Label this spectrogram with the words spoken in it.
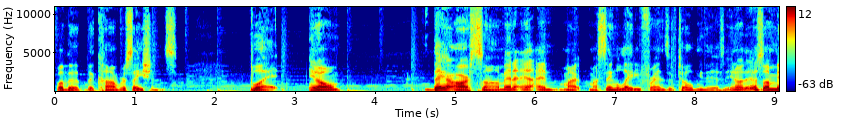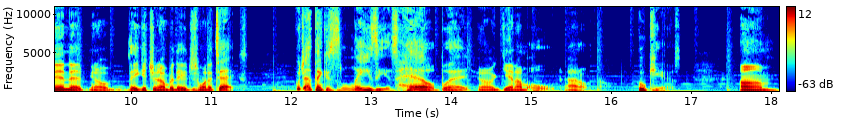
for the the conversations. But you know, there are some, and and my my single lady friends have told me this. You know, there's some men that you know they get your number, they just want to text, which I think is lazy as hell. But you know, again, I'm old. I don't know. Who cares? Um,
